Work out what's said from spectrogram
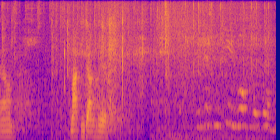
I am. Down here. chain walk the thing.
